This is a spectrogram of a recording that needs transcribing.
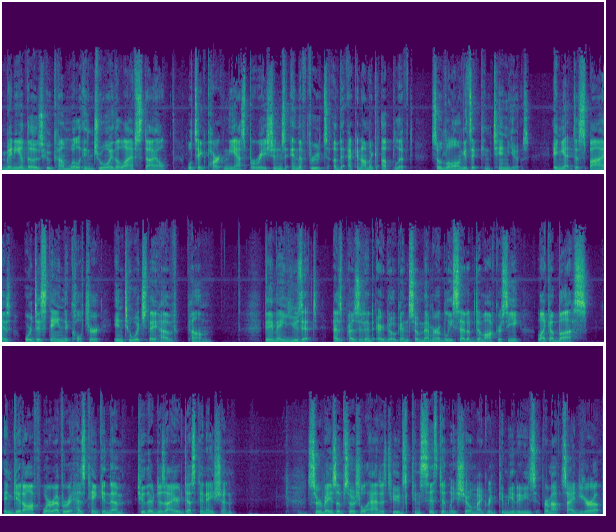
many of those who come will enjoy the lifestyle, will take part in the aspirations and the fruits of the economic uplift so long as it continues, and yet despise or disdain the culture into which they have come. They may use it, as President Erdogan so memorably said of democracy, like a bus, and get off wherever it has taken them to their desired destination. Surveys of social attitudes consistently show migrant communities from outside Europe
